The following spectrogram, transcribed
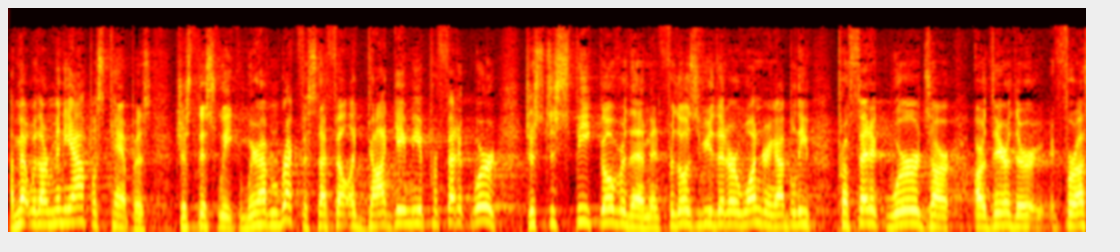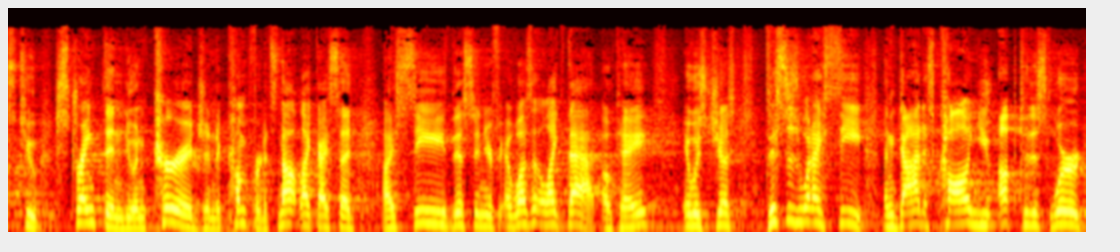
I met with our Minneapolis campus just this week, and we were having breakfast, and I felt like God gave me a prophetic word just to speak over them. And for those of you that are wondering, I believe prophetic words are, are there, there for us to strengthen, to encourage, and to comfort. It's not like I said, I see this in your. It wasn't like that, okay? It was just, this is what I see. And God is calling you up to this word,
